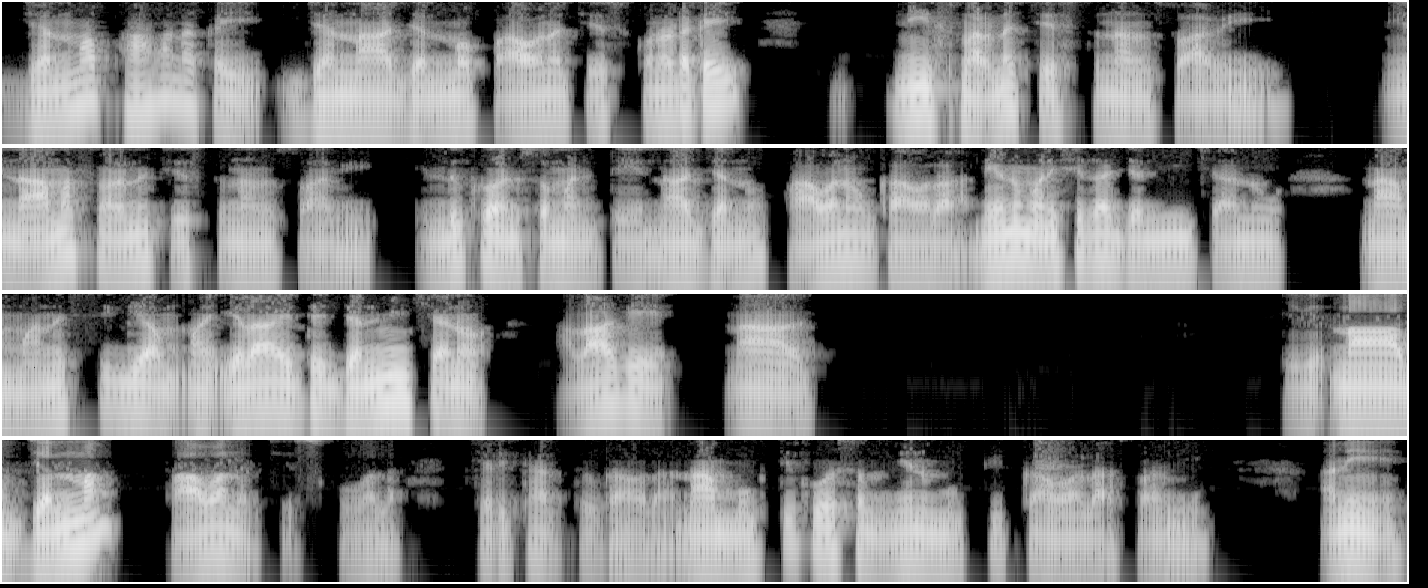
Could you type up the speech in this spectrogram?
జన్మ పావనకై జన్న జన్మ పావన చేసుకున్నటకై నీ స్మరణ చేస్తున్నాను స్వామి. నీ నామస్మరణ చేస్తున్నాను స్వామి. ఎందుకు అంశమంటే నా జన్మ పావనం కావాలా? నేను మనిషిగా జన్మించాను. నా మనసిగా ఎలా అయితే జన్మించానో అలాగే నా ఇది- నా జన్మ పావన చేసుకోవాలా చరితార్థులు కావాలా నా ముక్తి కోసం నేను ముక్తి కావాలా స్వామి అని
